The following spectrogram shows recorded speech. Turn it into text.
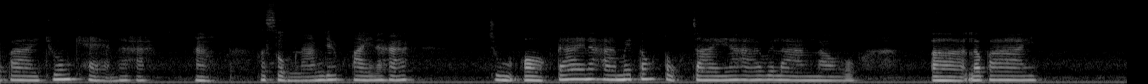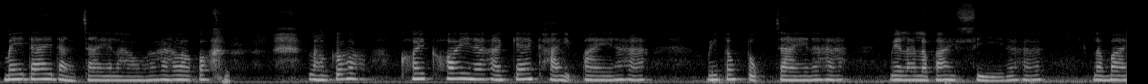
ะบายช่วงแขนนะคะอะผสมน้ำเยอะไปนะคะ จุ่มออกได้นะคะ ไม่ต้องตกใจนะคะ เวลาเรา ระบาย ไม่ได้ดั่งใจเรานะคะ เราก็เราก็ค่อยๆนะคะ แก้ไขไปนะคะ ไม่ต้องตกใจนะคะ เวลาระบายสีนะคะ ระบาย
